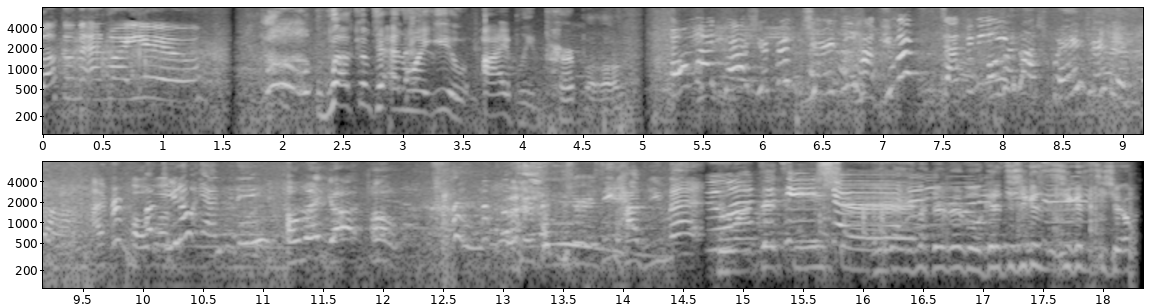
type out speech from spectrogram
Welcome to NYU! Welcome to NYU. I bleed purple. Oh my gosh, you're from Jersey! Have you met Stephanie? Oh my gosh, where in Jersey are you from? I'm from Oh, Hoboken. do you know Anthony? Oh my god. Oh. You're Jersey. Have you met? Who wants a t-shirt? Get a t-shirt, get a t-shirt, get a t-shirt.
